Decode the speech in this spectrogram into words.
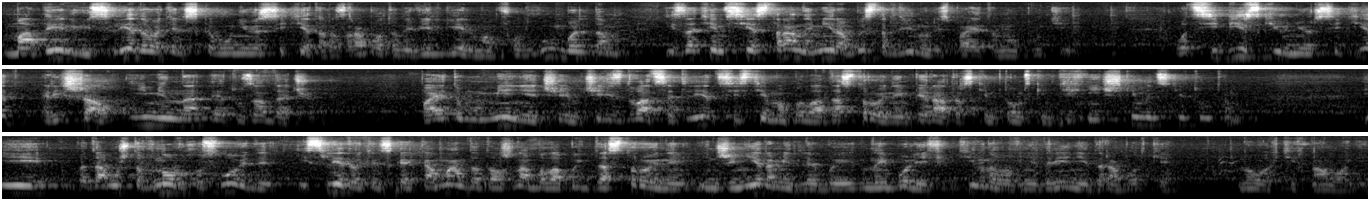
моделью исследовательского университета, разработанной Вильгельмом фон Гумбольдом, и затем все страны мира быстро двинулись по этому пути. Вот Сибирский университет решал именно эту задачу – Поэтому менее чем через 20 лет система была достроена Императорским Томским техническим институтом. И потому что в новых условиях исследовательская команда должна была быть достроена инженерами для наиболее эффективного внедрения и доработки новых технологий.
